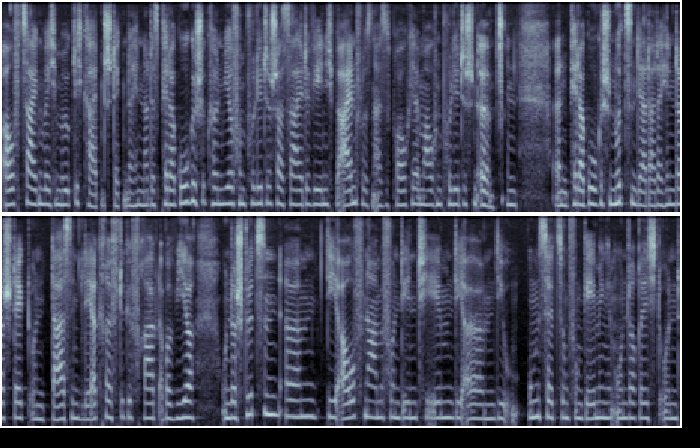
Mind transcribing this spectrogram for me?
aufzeigen, welche Möglichkeiten stecken dahinter. Das Pädagogische können wir von politischer Seite wenig beeinflussen. Also es braucht ja immer auch einen politischen, äh, einen, einen pädagogischen Nutzen, der da dahinter steckt. Und da sind Lehrkräfte gefragt. Aber wir unterstützen ähm, die Aufnahme von den Themen, die, ähm, die Umsetzung von Gaming im Unterricht. Und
